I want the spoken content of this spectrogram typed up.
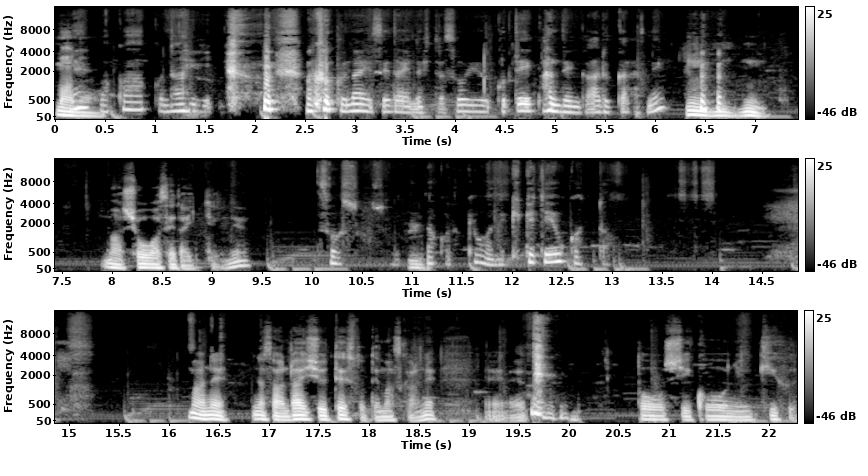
まああね、の、若くない、若くない世代の人はそういう固定観念があるからね。うんうんうん。まあ昭和世代っていうね。そうそうそう。うんだから今日はね、聞けてよかった。まあね、皆さん来週テスト出ますからね。えー投資、購入、寄付っ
